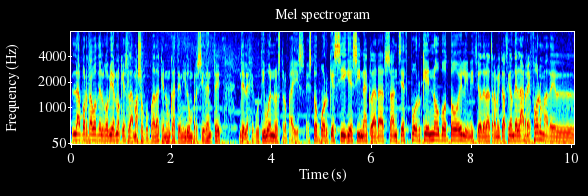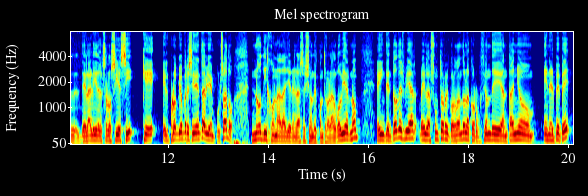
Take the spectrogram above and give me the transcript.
la portavoz del gobierno que es la más ocupada que nunca ha tenido un presidente del Ejecutivo en nuestro país. Esto porque sigue sin aclarar Sánchez por qué no votó el inicio de la tramitación de la reforma del- de la ley del solo sí es sí que el propio presidente había impulsado. No dijo nada ayer en la sesión de control al gobierno e intentó desviar el asunto recordando la corrupción de antaño en el PP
